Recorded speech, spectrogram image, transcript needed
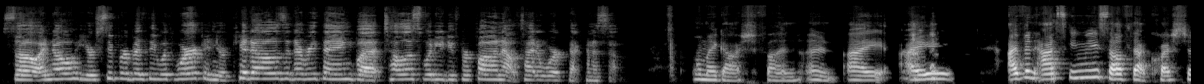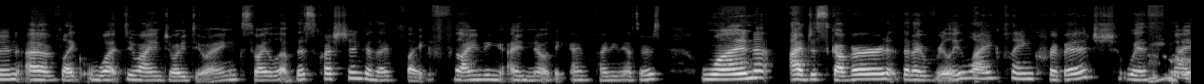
So I know you're super busy with work and your kiddos and everything, but tell us what do you do for fun outside of work, that kind of stuff. Oh my gosh, fun. And I I I've been asking myself that question of like, what do I enjoy doing? So I love this question because I've like finding, I know that I'm finding the answers. One, I've discovered that I really like playing cribbage with Ooh. my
